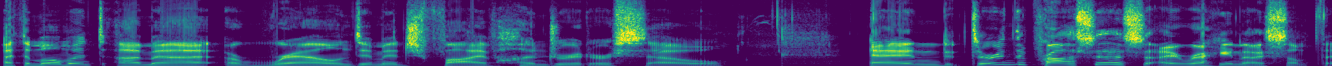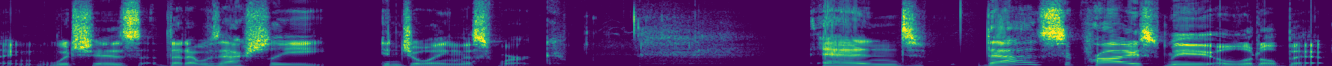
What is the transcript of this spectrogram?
At the moment, I'm at around image 500 or so. And during the process, I recognized something, which is that I was actually enjoying this work. And that surprised me a little bit.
